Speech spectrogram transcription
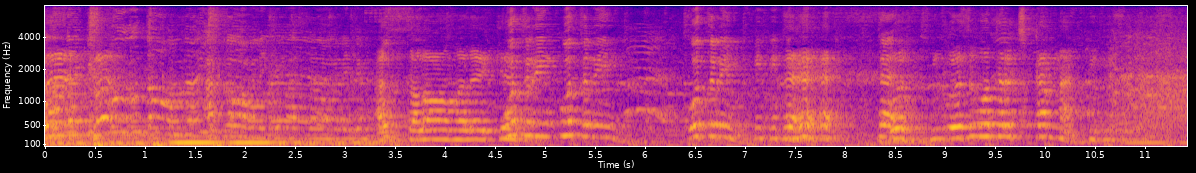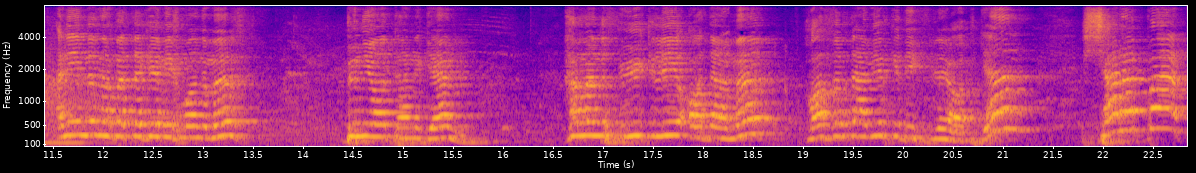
assalomu alaykum assalomu alaykum assalomu alaykum o'tiring o'tiring o'tiring o'zim o'tirib chiqqanman ana endi navbatdagi mehmonimiz dunyo tanigan hammani suyukli odami hozirda amerikada ishlayotgan sharafat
